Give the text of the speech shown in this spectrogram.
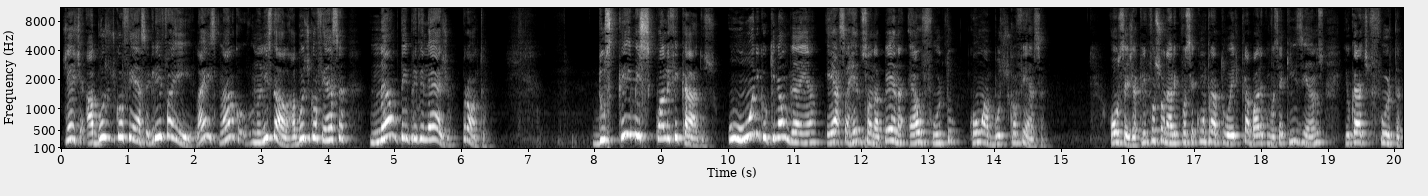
Gente, abuso de confiança, grifa aí, lá, em, lá no, no início da aula, abuso de confiança não tem privilégio. Pronto. Dos crimes qualificados, o único que não ganha essa redução da pena é o furto com abuso de confiança. Ou seja, aquele funcionário que você contratou, ele trabalha com você há 15 anos e o cara te furta.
